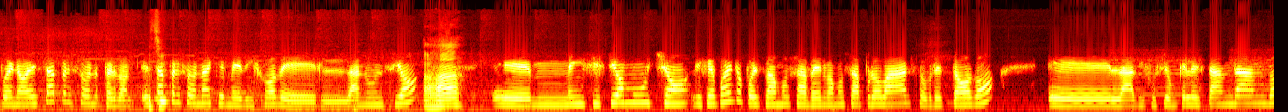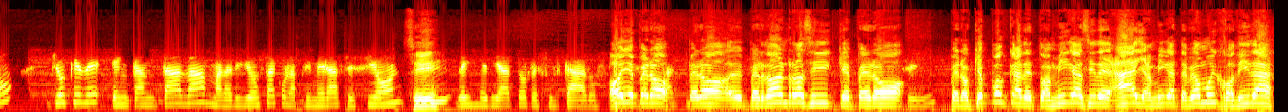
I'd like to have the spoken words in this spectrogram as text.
bueno, esta persona, perdón, esta Sí. persona que me dijo del anuncio, Ajá. Eh, me insistió mucho. Dije, bueno, pues vamos a ver, vamos a probar sobre todo eh, la difusión que le están dando. Yo quedé encantada, maravillosa con la primera sesión Sí. y de inmediato resultados. Oye, pero, pero, eh, perdón, Rosy, que pero, pero qué poca de tu amiga así de, ay, amiga, te veo muy jodida,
